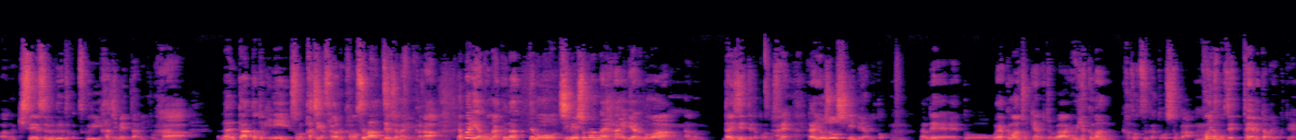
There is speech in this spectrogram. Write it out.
あの、規制するルールとか作り始めたりとか、は何かあった時に、その価値が下がる可能性はゼロじゃないから、やっぱりあの、なくなっても致命傷にならない範囲でやるのは、うんあの、大前提だと思いますね。はいだから余剰資金でやると。うんなんで、えっ、と、500万貯金ある人が400万仮想通貨投資とか、うん。こういうのはもう絶対やめた方がよくて、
